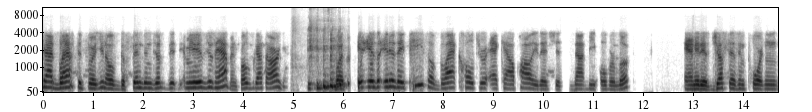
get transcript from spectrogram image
got blasted for you know defending just i mean it just happened. Folks got to argue but it is it is a piece of black culture at cal poly that should not be overlooked and it is just as important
